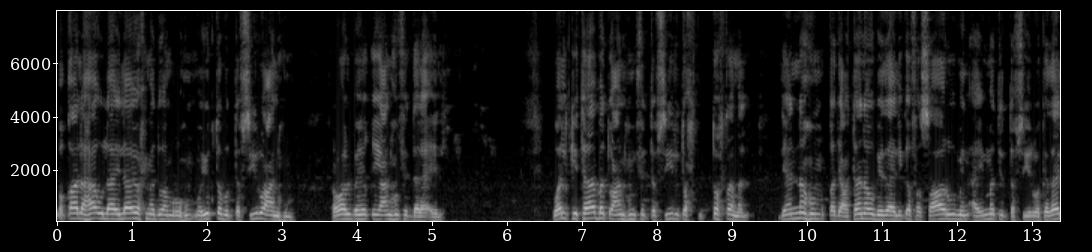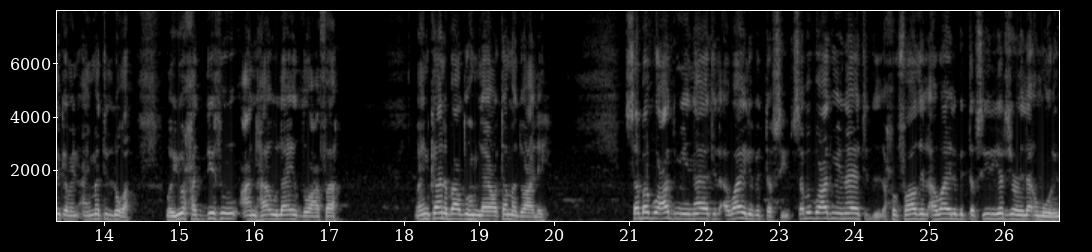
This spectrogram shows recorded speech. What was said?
وقال هؤلاء لا يحمد أمرهم ويكتب التفسير عنهم. رواه البهقي عنه في الدلائل. والكتابة عنهم في التفسير تحتمل. لأنهم قد اعتنوا بذلك فصاروا من أئمة التفسير وكذلك من أئمة اللغة ويحدث عن هؤلاء الضعفاء وإن كان بعضهم لا يعتمد عليه. سبب عدم عناية الأوائل بالتفسير سبب عدم عناية الحفاظ الأوائل بالتفسير يرجع إلى أمور.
